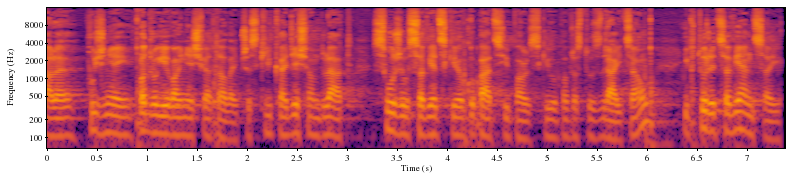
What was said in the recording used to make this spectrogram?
ale później po II wojnie światowej przez kilkadziesiąt lat służył sowieckiej okupacji Polski, był po prostu zdrajcą i który co więcej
